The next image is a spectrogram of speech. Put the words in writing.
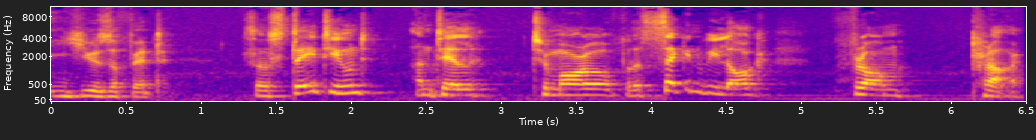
use of it. So stay tuned until tomorrow for the second vlog from Prague.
